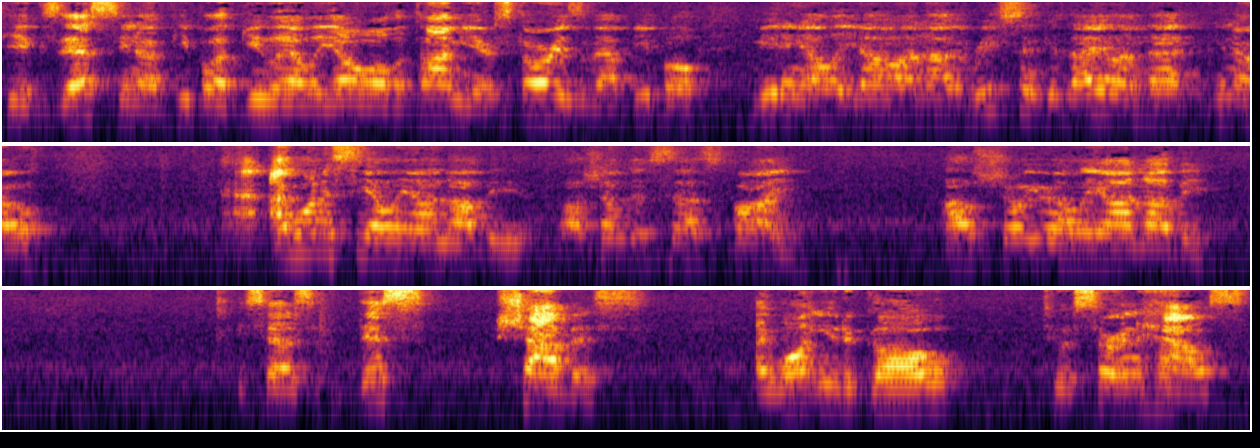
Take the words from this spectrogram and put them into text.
He exists, you know, people have Giluy Eliyahu all the time. You hear stories about people meeting Eliyahu Navi. Recent Gedalim that, you know, I, want to see Eliyahu Navi. Hashem says, fine, I'll show you Eliyahu Navi. He says, this Shabbos, I want you to go to a certain house,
